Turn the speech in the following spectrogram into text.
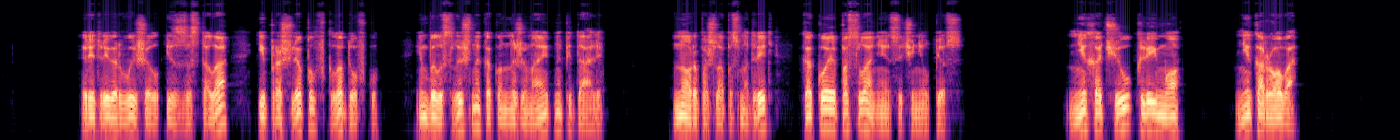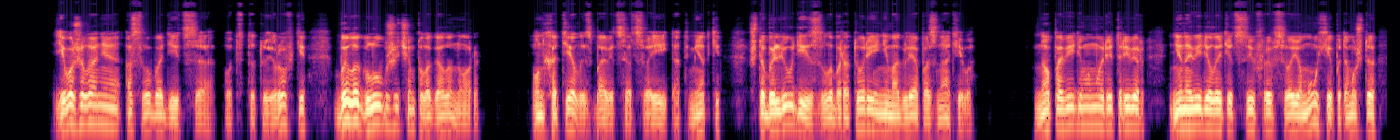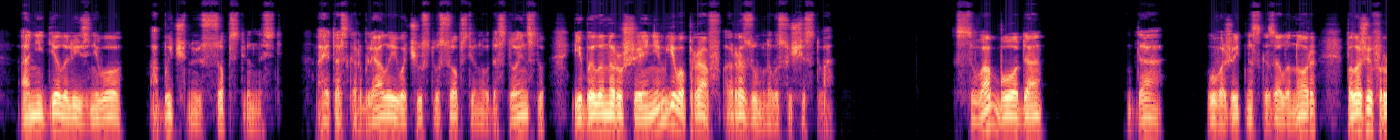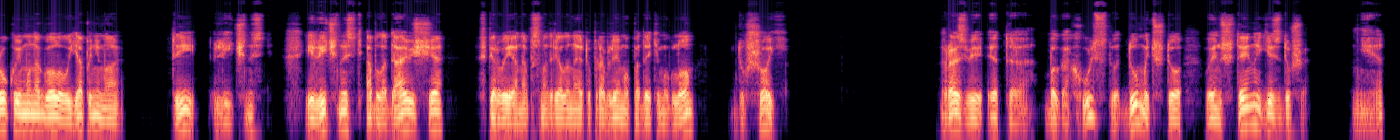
Ретривер вышел из-за стола и прошлепал в кладовку. Им было слышно, как он нажимает на педали. Нора пошла посмотреть, какое послание сочинил пес. «Не хочу клеймо, не корова». Его желание освободиться от татуировки было глубже, чем полагала Нора. Он хотел избавиться от своей отметки, чтобы люди из лаборатории не могли опознать его. Но, по-видимому, ретривер ненавидел эти цифры в своем ухе, потому что они делали из него обычную собственность, а это оскорбляло его чувство собственного достоинства и было нарушением его прав разумного существа. Свобода. Да, уважительно сказала Нора, положив руку ему на голову, я понимаю. Ты — личность, и личность, обладающая, впервые она посмотрела на эту проблему под этим углом, душой. Разве это богохульство думать, что у Эйнштейна есть душа? Нет.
